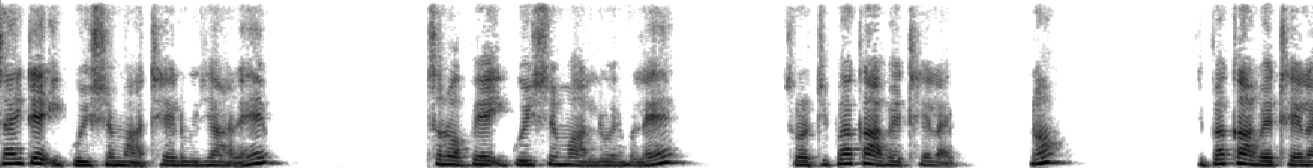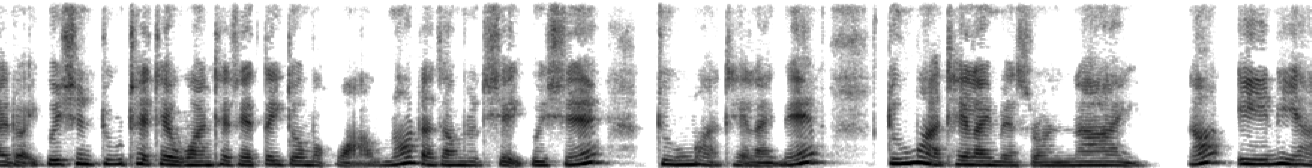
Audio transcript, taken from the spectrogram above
ကြိုက်တဲ့ equation မှာထည့်လို့ရတယ် ဆိုတော့ဘယ် equation မှာလွယ်မလဲဆိုတော့ဒီဘက်ကပဲထည့်လိုက်เนาะဒီဘက်ကပဲထည့်လိုက်တော့ equation 2ထည့်ထည့်1ထည့်ထည့်တိတ်တော့မကွာဘူးเนาะဒါကြောင့်မလို့ဒီ equation 2မှာထည့်လိုက်မယ်2မှာထည့်လိုက်မယ်ဆိုတော့9เนาะ a နေရာ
